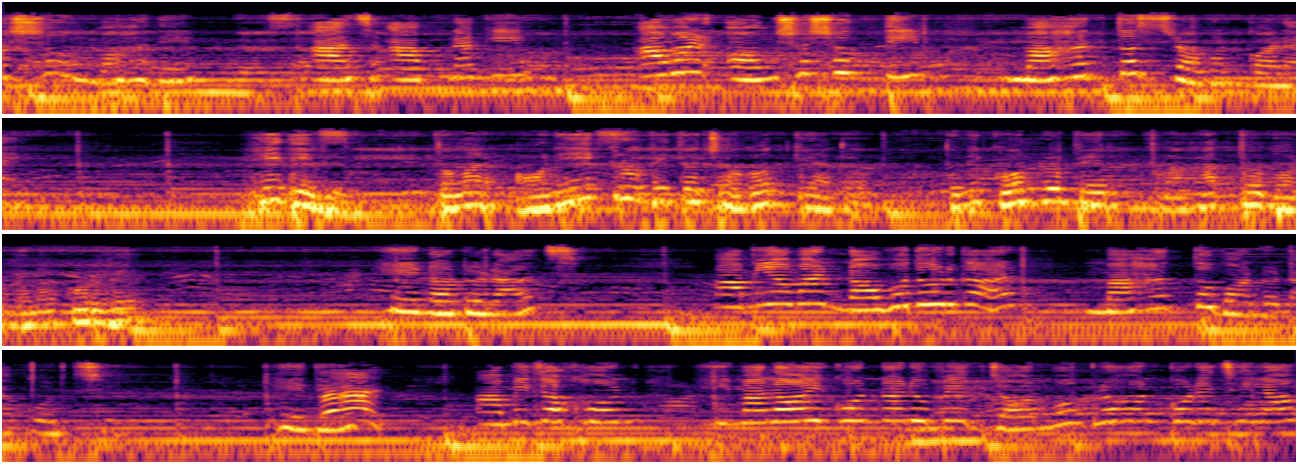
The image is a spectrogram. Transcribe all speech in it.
আসুন মহাদেব। আজ আপনাকে আমার অংশ শক্তির মাহাত্ম শ্রবণ করায় হে দেবী তোমার অনেক রূপে তো জগৎ খ্যাত। তুমি কোন রূপের মাহাত্ম বর্ণনা করবে? হে নটরাজ আমি আমার নবদুর্গার মাহাত্ম বর্ণনা করছি। হে দেব আমি যখন হিমালয় কন্যা রূপে জন্মগ্রহণ করেছিলাম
